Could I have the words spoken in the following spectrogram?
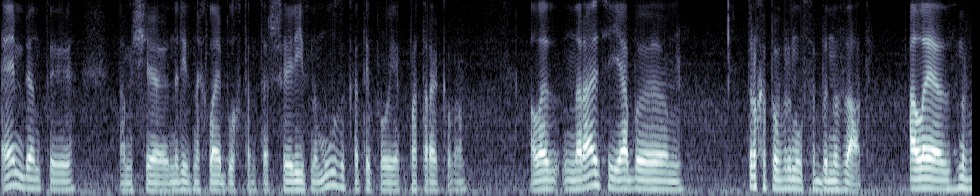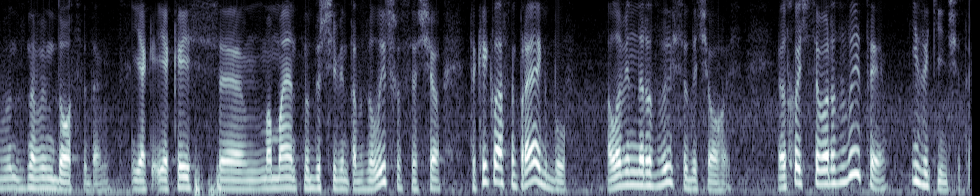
ембієнти, там ще на різних лейблах там теж різна музика, типу як потрекова. Але наразі я би трохи повернувся би назад. Але з, нов- з новим досвідом. Як, якийсь е, момент на душі він там залишився, що такий класний проєкт був, але він не розвився до чогось. І от хочеться його розвити і закінчити.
